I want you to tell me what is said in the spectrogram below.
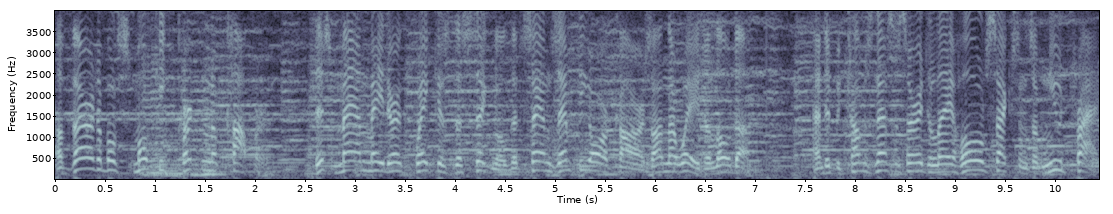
a veritable smoky curtain of copper. This man-made earthquake is the signal that sends empty ore cars on their way to load up. And it becomes necessary to lay whole sections of new track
